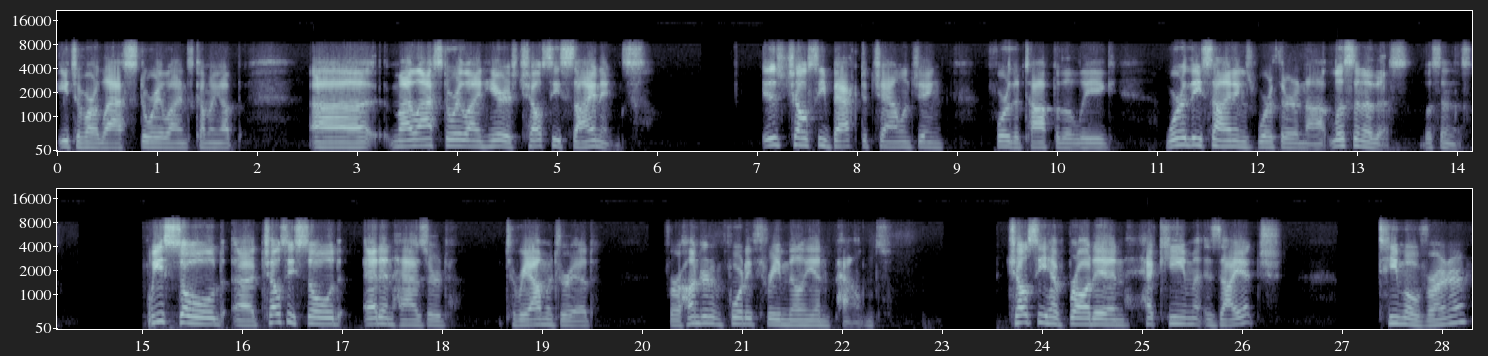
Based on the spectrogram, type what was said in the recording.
each of our last storylines coming up. Uh, my last storyline here is Chelsea signings. Is Chelsea back to challenging for the top of the league? Were these signings worth it or not? Listen to this. Listen to this. We sold, uh, Chelsea sold Eden Hazard to Real Madrid for 143 million pounds. Chelsea have brought in Hakim Ziyech, Timo Werner,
